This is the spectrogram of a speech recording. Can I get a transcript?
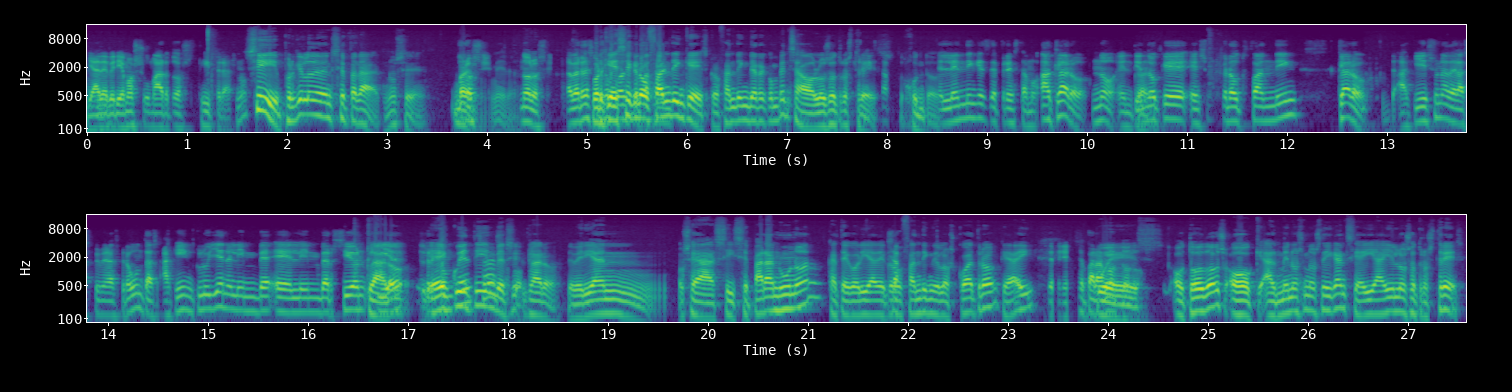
ya deberíamos sumar dos cifras, ¿no? Sí, ¿por qué lo deben separar? No sé. no lo sé, no lo sé. La verdad es Porque ese crowdfunding, ¿qué es? ¿Crowdfunding de recompensa o los otros tres juntos? El lending es de préstamo. Ah, claro, no, entiendo que es crowdfunding Claro, aquí es una de las primeras preguntas. Aquí incluyen el, inversión claro, y el equity, inversión. Claro, deberían, o sea, si separan una categoría de crowdfunding de los cuatro que hay, deberían separarlo pues, o todos, o que al menos nos digan si ahí hay los otros tres,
